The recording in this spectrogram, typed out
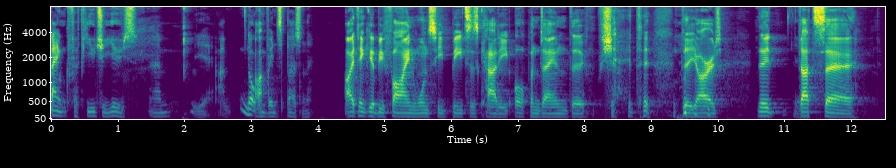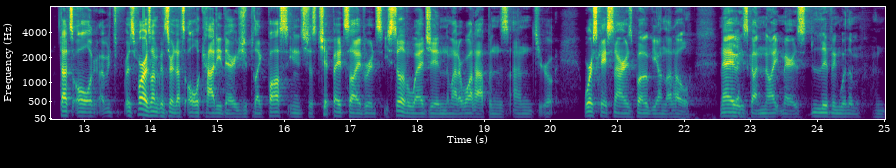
bank for future use. Um, yeah, I'm not convinced personally. I think he'll be fine once he beats his caddy up and down the the, the yard. The, That's uh, that's all. I mean, as far as I'm concerned, that's all caddy there. He should be like, boss, you need to just chip out sidewards. You still have a wedge in, no matter what happens, and your worst case scenario is bogey on that hole. Now he's got nightmares living with him, and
